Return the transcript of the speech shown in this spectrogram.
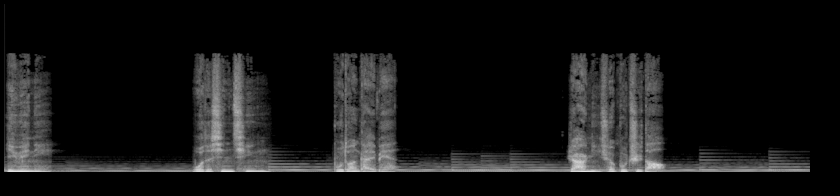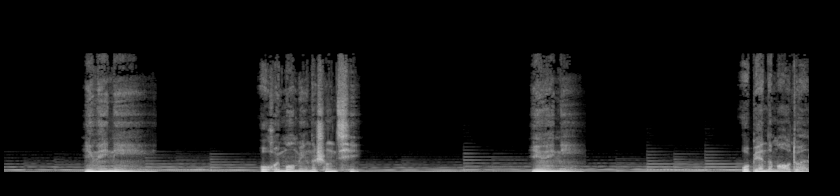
因为你，我的心情。不断改变，然而你却不知道，因为你，我会莫名的生气；因为你，我变得矛盾，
